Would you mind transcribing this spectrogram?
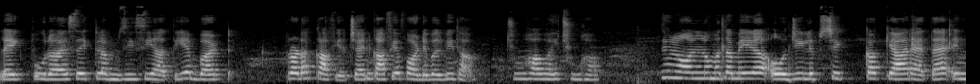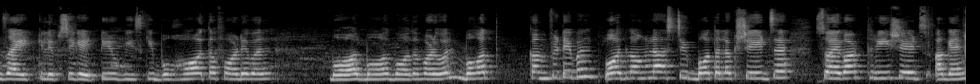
like पूरा ऐसे क्लमजी सी आती है बट प्रोडक्ट काफ़ी अच्छा है एंड काफ़ी अफोर्डेबल भी था। चूहा भाई, चूहा। ऑल नो मतलब मेरा ओजी लिपस्टिक का क्या रहता है? इनजाइट की लिपस्टिक एट्टी रुपीज़ की, बहुत अफोर्डेबल बहुत बहुत बहुत अफोर्डेबल बहुत कंफर्टेबल बहुत लॉन्ग लास्टिक बहुत अलग शेड्स है। So I got three shades again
